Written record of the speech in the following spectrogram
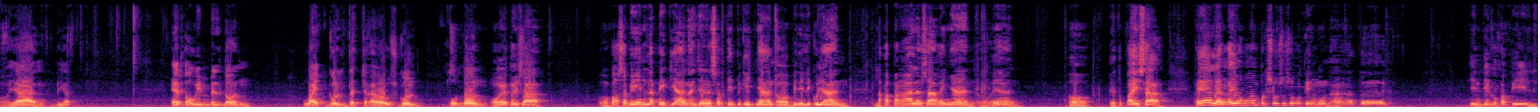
O yan, bigat. Eto, Wimbledon. White gold at saka rose gold. Tuton. O, eto isa. O, baka sabihin fake yan. Andyan ang certificate niyan. O, binili ko yan. Nakapangalan sa akin yan. O, ayan. O, eto pa isa. Kaya lang, ayoko nga pagsususuotin muna at eh, hindi ko papil.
